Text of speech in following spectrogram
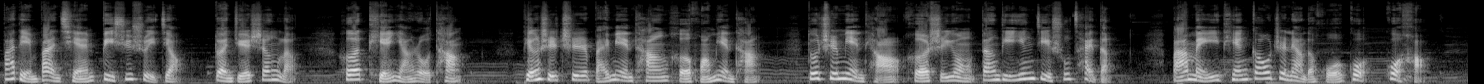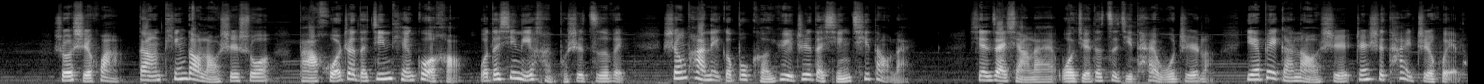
八点半前必须睡觉，断绝生冷，喝甜羊肉汤，平时吃白面汤和黄面汤，多吃面条和食用当地应季蔬菜等，把每一天高质量的活过过好。说实话，当听到老师说把活着的今天过好，我的心里很不是滋味，生怕那个不可预知的刑期到来。现在想来，我觉得自己太无知了，也倍感老师真是太智慧了。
